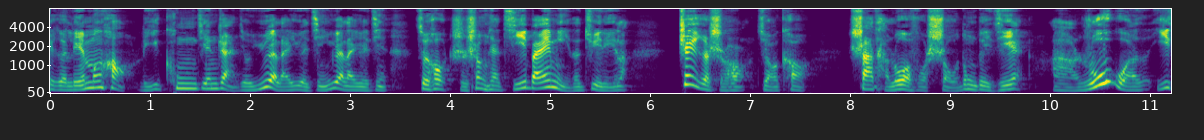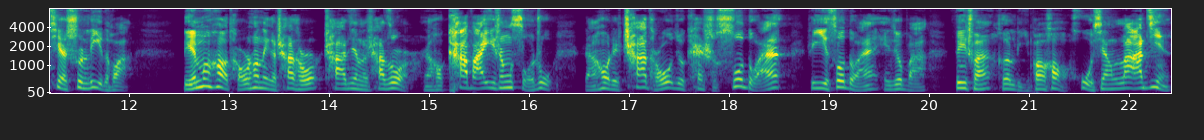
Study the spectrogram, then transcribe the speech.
这个联盟号离空间站就越来越近，越来越近，最后只剩下几百米的距离了。这个时候就要靠沙塔洛夫手动对接。啊，如果一切顺利的话，联盟号头上那个插头插进了插座，然后咔吧一声锁住，然后这插头就开始缩短，这一缩短也就把飞船和礼炮号互相拉近，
